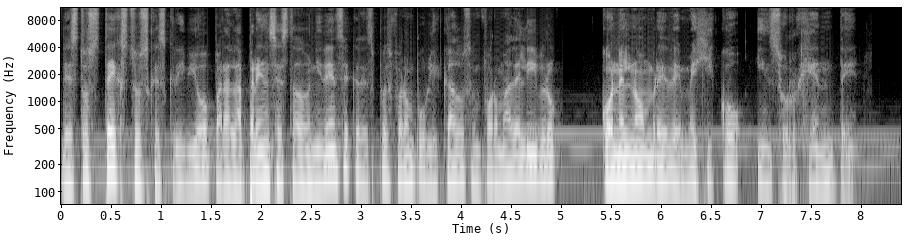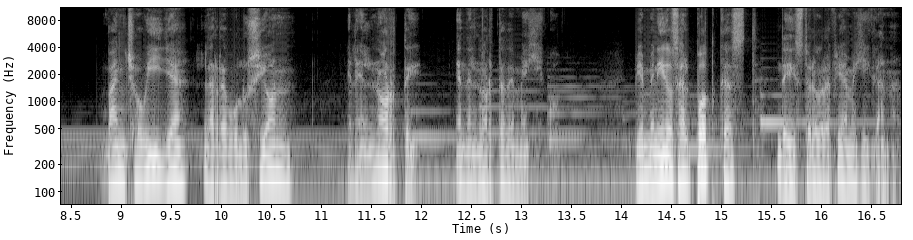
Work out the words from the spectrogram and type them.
de estos textos que escribió para la prensa estadounidense que después fueron publicados en forma de libro con el nombre de México Insurgente. Pancho Villa, la revolución en el norte, en el norte de México. Bienvenidos al podcast de historiografía mexicana.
